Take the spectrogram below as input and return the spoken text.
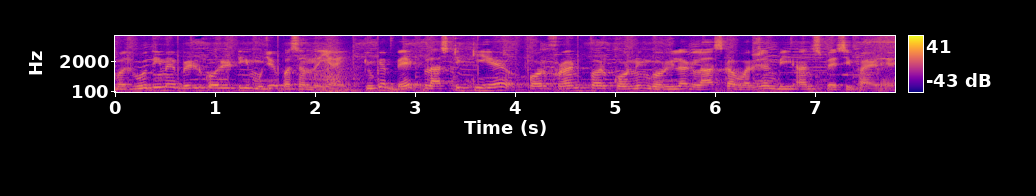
मजबूती में बिल्ड क्वालिटी मुझे पसंद नहीं आई, क्योंकि बैक प्लास्टिक की है और फ्रंट पर कॉर्निंग गोरिल्ला ग्लास का वर्जन भी अनस्पेसिफाइड है।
